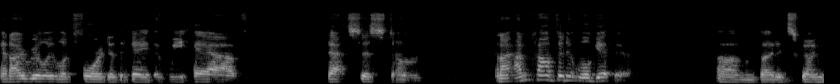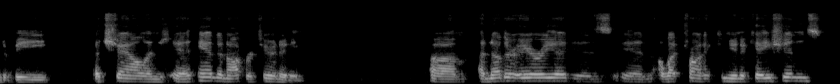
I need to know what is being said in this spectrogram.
And I really look forward to the day that we have that system. And I, am confident we'll get there. Um, but it's going to be a challenge and, and an opportunity. Um, another area is in electronic communications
